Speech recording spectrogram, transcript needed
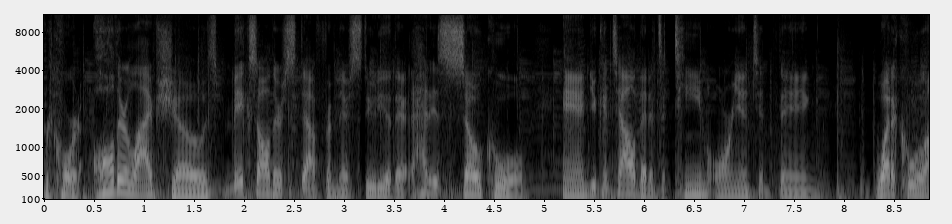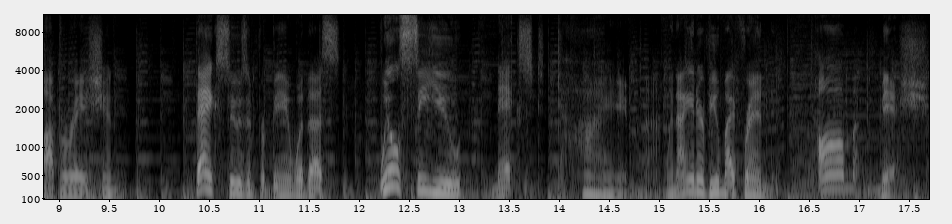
record all their live shows, mix all their stuff from their studio there. That is so cool. And you can tell that it's a team oriented thing. What a cool operation. Thanks, Susan, for being with us. We'll see you next time when I interview my friend Tom Mish.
